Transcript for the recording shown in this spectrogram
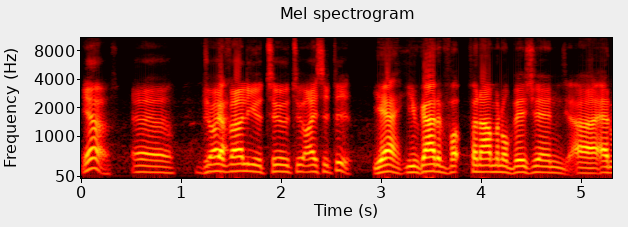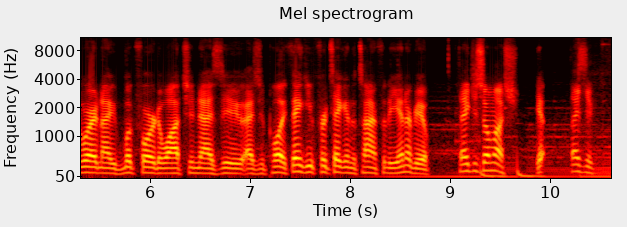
yeah, uh, drive Yeah. value to to ICP. Yeah, you've got a phenomenal vision, uh, Edward, and I look forward to watching as you as you play. Thank you for taking the time for the interview. Thank you so much. Yep. Thank you.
